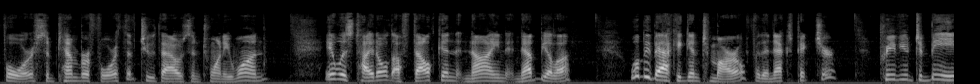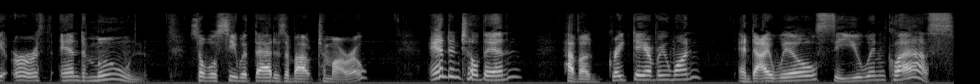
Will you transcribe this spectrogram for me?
for September 4th of 2021. It was titled a Falcon 9 Nebula. We'll be back again tomorrow for the next picture previewed to be Earth and Moon. So we'll see what that is about tomorrow. And until then, have a great day, everyone. And I will see you in class.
